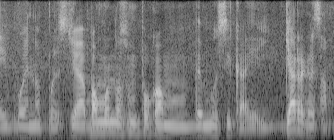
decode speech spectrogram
y bueno pues ya vámonos un poco de música y ya regresamos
